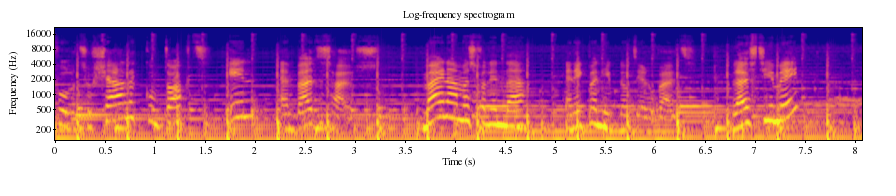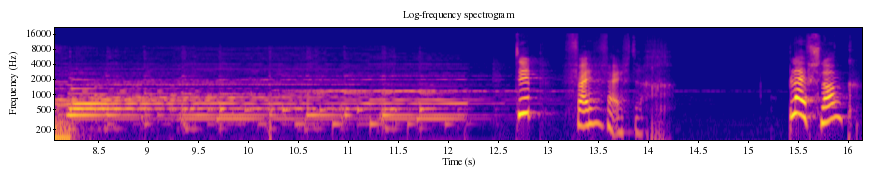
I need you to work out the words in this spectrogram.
voor het sociale contact in en buitenshuis. Mijn naam is Valinda en ik ben hypnotherapeut. Luister je mee? Tip 55. Blijf slank.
